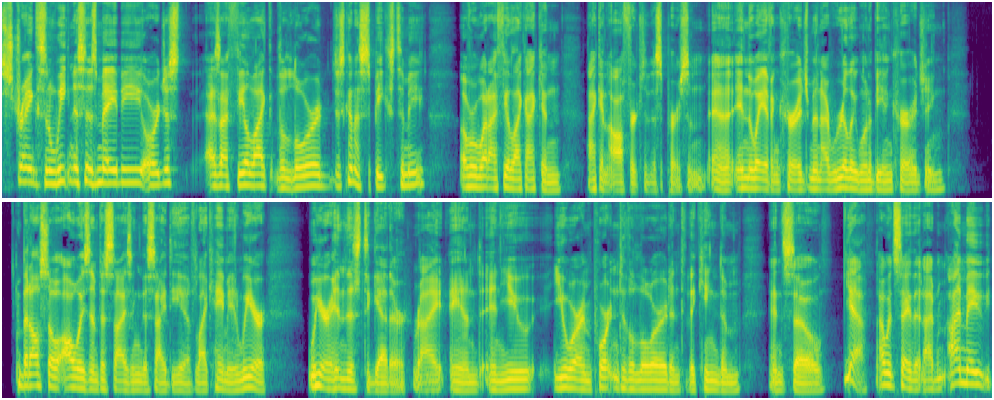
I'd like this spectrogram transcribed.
strengths and weaknesses maybe, or just as I feel like the Lord just kind of speaks to me over what I feel like I can, I can offer to this person uh, in the way of encouragement. I really want to be encouraging, but also always emphasizing this idea of like, Hey man, we are, we are in this together, right? And and you you are important to the Lord and to the kingdom. And so, yeah, I would say that I, I may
